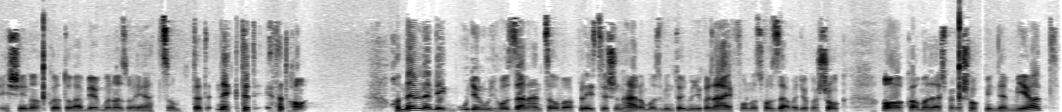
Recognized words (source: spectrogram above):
és én akkor a továbbiakban azon játszom. Tehát, ne, tehát, tehát ha ha nem lennék ugyanúgy hozzáláncolva a PlayStation 3-hoz, mint hogy mondjuk az iPhone-hoz hozzá vagyok a sok alkalmazás, meg a sok minden miatt,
